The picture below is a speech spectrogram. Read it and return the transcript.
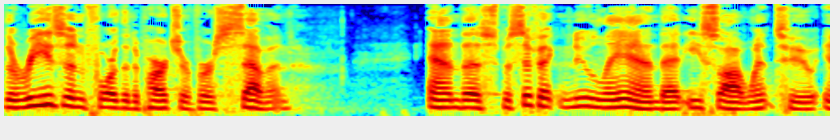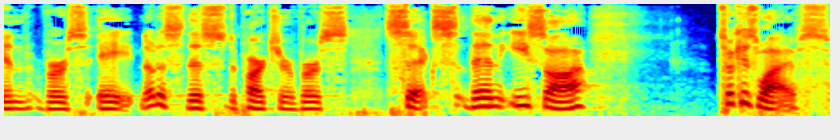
the reason for the departure, verse 7, and the specific new land that Esau went to in verse 8. Notice this departure, verse 6. Then Esau took his wives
